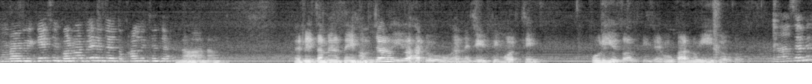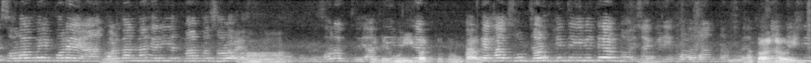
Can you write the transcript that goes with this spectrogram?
મોબાઈલની ગેસની ઘરમાં બેસી જાય તો ખાલી થઈ જાય. ના ના. એટલે તમે નહીં સમજાણો એવા હાટું હે ને જીવથી મોતથી? પૂરીઓ ચાલતી જાય. હું કારનું એ જોતો હતો. હા. હા એટલે હું એ કરતો હતો હું કાર નવી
